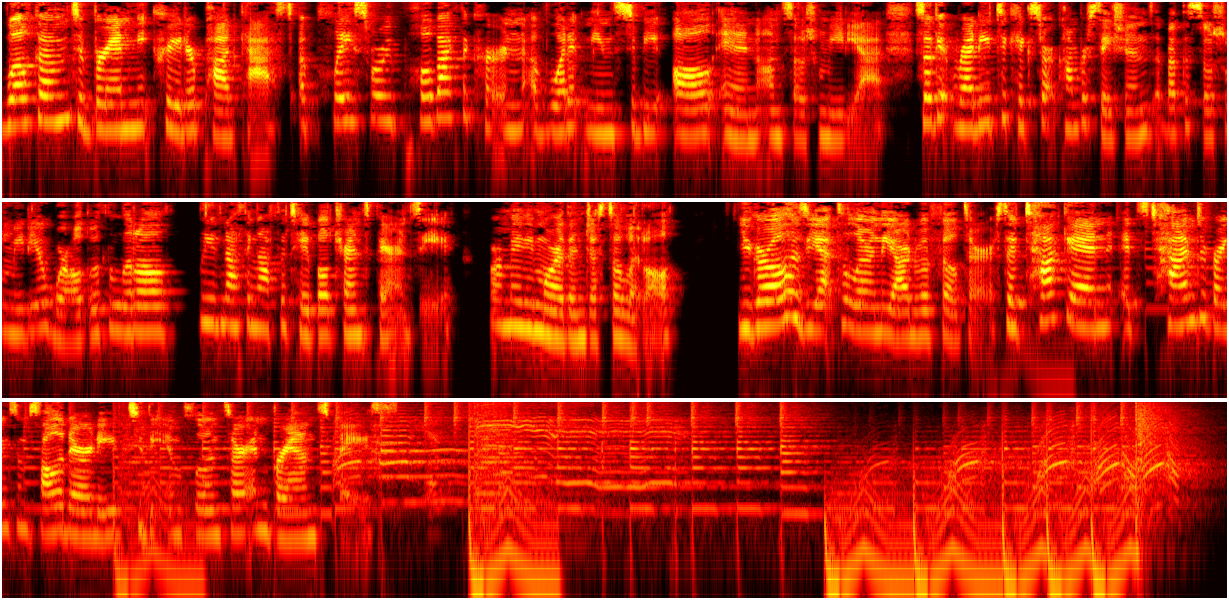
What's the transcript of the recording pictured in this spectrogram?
Welcome to Brand Meet Creator Podcast, a place where we pull back the curtain of what it means to be all in on social media. So get ready to kickstart conversations about the social media world with a little leave nothing off the table transparency, or maybe more than just a little. Your girl has yet to learn the art of a filter. So tuck in, it's time to bring some solidarity to the influencer and brand space.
